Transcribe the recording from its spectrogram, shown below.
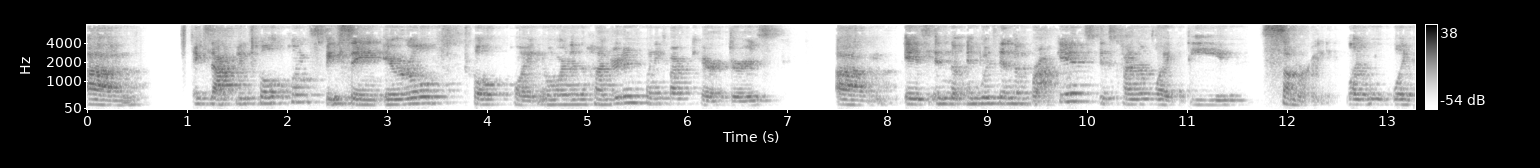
um, exactly 12 point spacing, Arial 12 point, no more than 125 characters, um, is in the, and within the brackets, it's kind of like the summary, like, like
